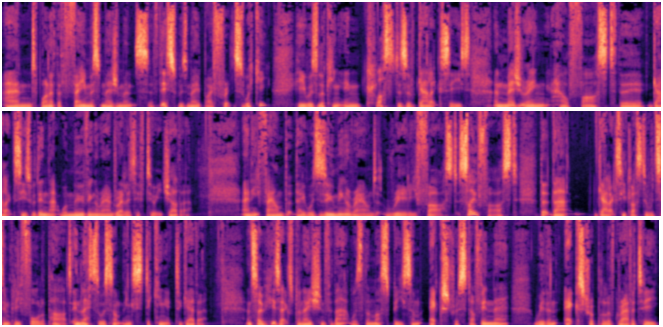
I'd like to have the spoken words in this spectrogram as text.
And one of the famous measurements of this was made by Fritz Zwicky. He was looking in clusters of galaxies and measuring how fast the galaxies within that were moving around relative to each other and he found that they were zooming around really fast. So fast that that galaxy cluster would simply fall apart unless there was something sticking it together. And so his explanation for that was there must be some extra stuff in there with an extra pull of gravity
